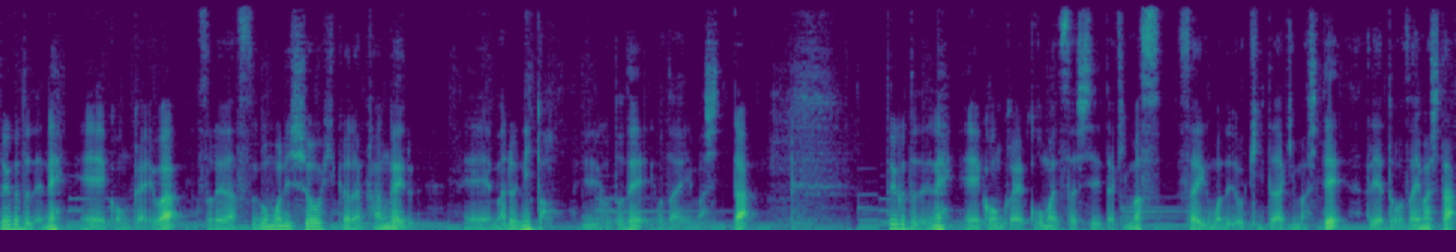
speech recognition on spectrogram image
ということでね、えー、今回はそれは巣ごもり消費から考える、えー、丸2ということでございました。ということでね、えー、今回はここまでさせていただきます。最後までお聴きいただきましてありがとうございました。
